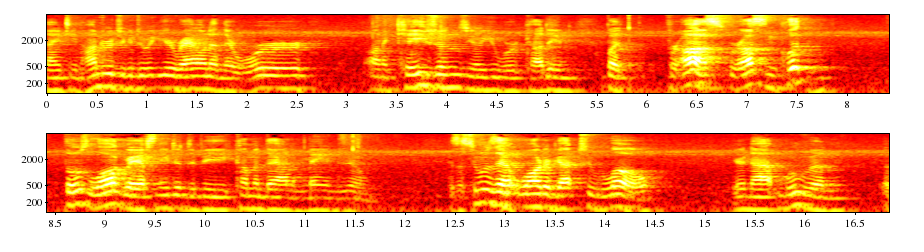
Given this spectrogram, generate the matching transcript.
1900s, you can do it year round. And there were, on occasions, you know, you were cutting. But for us, for us in Clinton, those log rafts needed to be coming down in May and June, because as soon as that water got too low, you're not moving. A,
